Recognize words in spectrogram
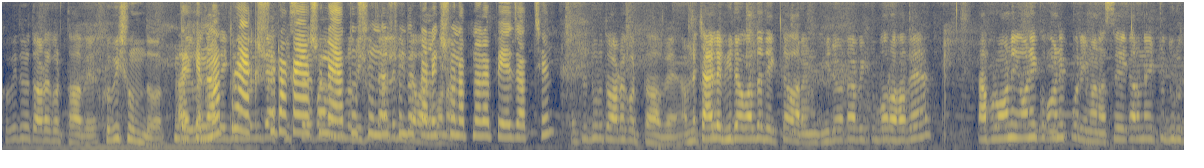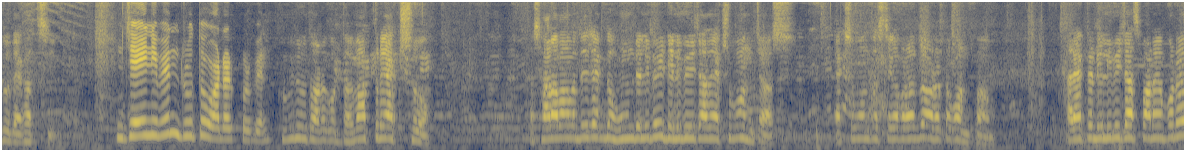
খুবই দ্রুত অর্ডার করতে হবে। খুবই সুন্দর। দেখেন মাত্র দেখবেন, একশো যদি এক piece টাকায় আসলে এত সুন্দর সুন্দর কালেকশন আপনারা পেয়ে যাচ্ছেন। একটু দ্রুত অর্ডার করতে হবে। আপনি চাইলে ভিডিও কলতে দেখতে পারেন। ভিডিওটা একটু বড় হবে। তারপর অনেক অনেক অনেক পরিমাণ আছে। এই কারণে একটু দ্রুত দেখাচ্ছি। যেই নেবেন দ্রুত অর্ডার করবেন। খুবই দ্রুত অর্ডার করতে হবে, মাত্র একশো। সারা বাংলাদেশে একদম হোম ডেলিভারি ডেলিভারি চার্জ একশো পঞ্চাশ। একশো পঞ্চাশ টাকা পাঠাবে অর্ডারটা কনফার্ম আর একটা ডেলিভারি চার্জ পাঠানোর পরে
